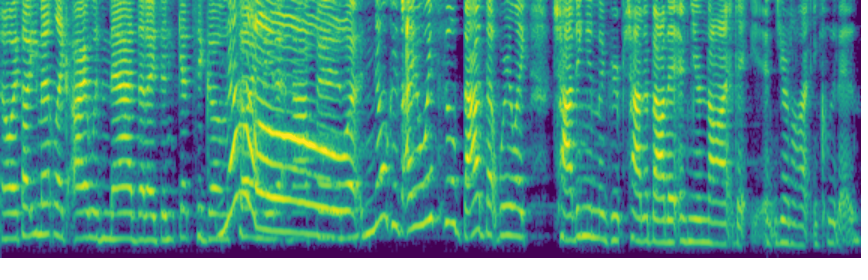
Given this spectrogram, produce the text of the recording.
Oh, I thought you meant like I was mad that I didn't get to go, so I made it happen. No, because I always feel bad that we're like chatting in the group chat about it, and you're not that you're not included.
